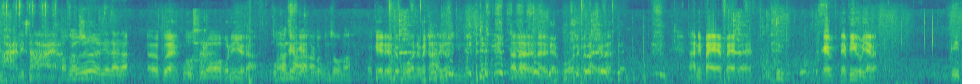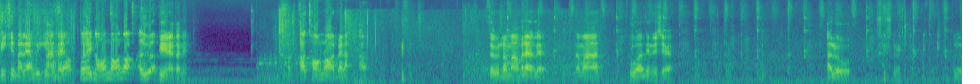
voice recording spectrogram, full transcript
หมายลิซ่าลายอะ เออเนี่ยได้ละเออเพื่อนกูกูรอคนนี้อยู่นะโอเคโอเคเดี๋ยวกูโอเคเดี๋ยวเดี๋ยวกูอานี่ไปขายกันนะได้ได้ได้เดี๋ยวกูเอานี่ไปขายกันนะอันนี้แปลแปลไปไงในพี่กูเป็นยังไง พี่พี่ขึ้นมาแล้วพี่ขึ้นมาแล้ว อะเฮ้ยหนอนหนอนหนอนเออพี่อยู่ไหนตอนนี้ เข้าท้องหนอนไปแล้วเอาแต่เรามาไม่ได้เลย เรามาทัวร์เล่นเฉยๆฮัลโหล Hello.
